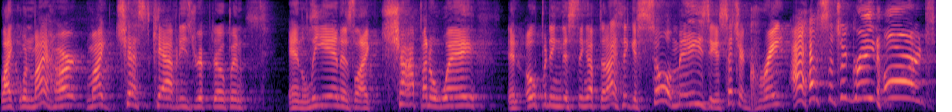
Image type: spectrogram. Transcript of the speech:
Like when my heart, my chest cavity is ripped open, and Leanne is like chopping away and opening this thing up that I think is so amazing. It's such a great, I have such a great heart.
